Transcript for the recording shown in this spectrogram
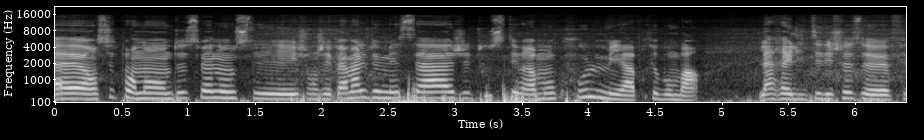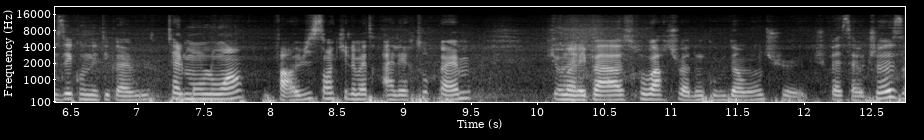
Euh, ensuite, pendant deux semaines, on s'est échangé pas mal de messages et tout, c'était vraiment cool. Mais après, bon, bah, la réalité des choses euh, faisait qu'on était quand même tellement loin, enfin 800 km aller-retour quand même, puis on n'allait pas se revoir, tu vois. Donc au bout d'un moment, tu, tu passes à autre chose.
